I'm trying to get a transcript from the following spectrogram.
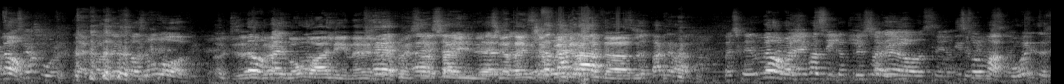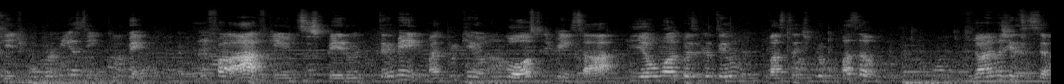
grau Não. é fazer. É, um love. Não, não, mas- igual o Alien, né? Ele vai começar a sair, né? Você já, tá, já, foi tá engravidado. grávida, Já tá grávida. Não, mas tipo assim, isso aí. assim, Isso sem foi uma vibração. coisa que, tipo, pra mim assim, tudo bem. Eu vou falar, ah, fiquei um desespero tremendo, mas porque eu não gosto de pensar e é uma coisa que eu tenho bastante preocupação. Já imagina se você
